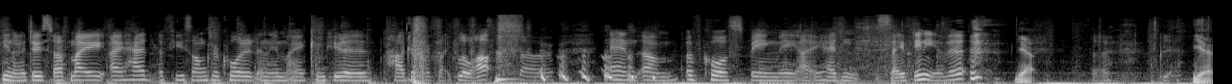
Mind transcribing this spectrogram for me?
you know do stuff, my I had a few songs recorded and then my computer hard drive like blew up. So, and um, of course, being me, I hadn't saved any of it. Yeah. so, Yeah.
